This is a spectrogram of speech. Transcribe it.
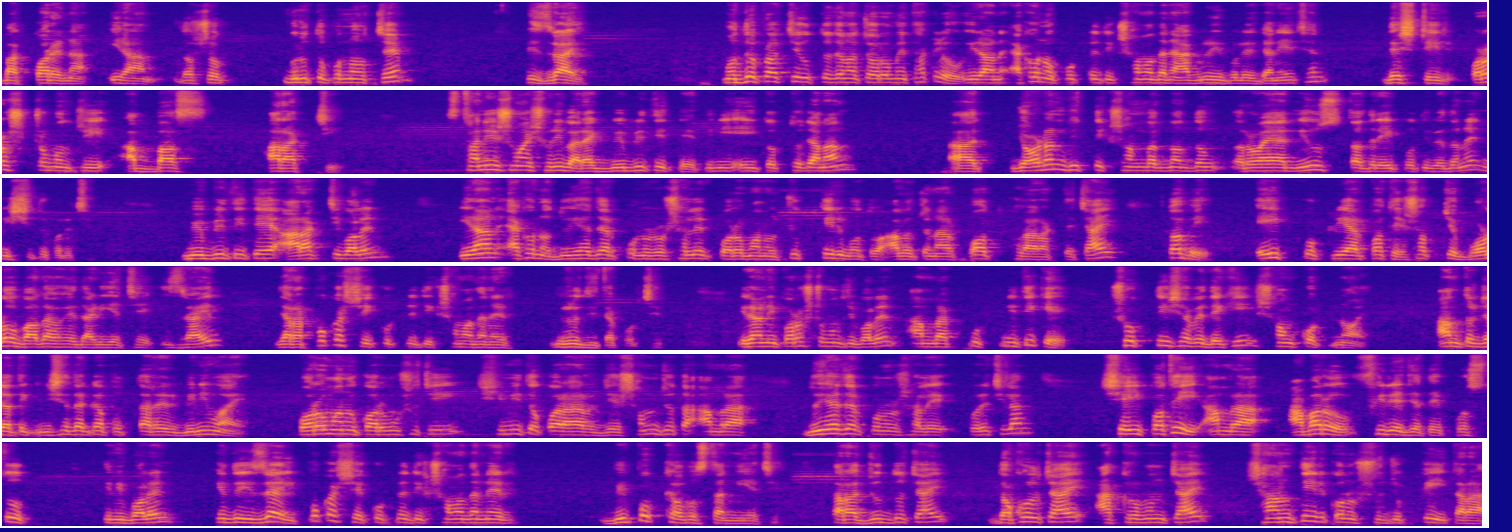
বা করে না ইরান। দর্শক, গুরুত্বপূর্ণ হচ্ছে ইসরায়েল। মধ্যপ্রাচ্যে উত্তেজনা চরমে থাকলেও ইরান এখনও কূটনৈতিক সমাধানে আগ্রহী বলে জানিয়েছেন দেশটির পররাষ্ট্রমন্ত্রী আব্বাস আরাকচি। স্থানীয় সময় শনিবার এক বিবৃতিতে তিনি এই তথ্য জানান জর্ডান ভিত্তিক সংবাদ মাধ্যম রয়া নিউজ তাদের এই প্রতিবেদনে নিশ্চিত করেছে। বিবৃতিতে আরাকচি বলেন, ইরান এখনও দুই সালের পরমাণু চুক্তির মতো আলোচনার পথ খোলা রাখতে চায়, তবে এই প্রক্রিয়ার পথে সবচেয়ে বড় বাধা হয়ে দাঁড়িয়েছে ইসরায়েল, যারা প্রকাশ্যেই কূটনীতিক সমাধানের বিরোধিতা করছে। ইরানি পররাষ্ট্রমন্ত্রী বলেন, আমরা কূটনীতিকে শক্তি হিসেবে দেখি, সংকট নয়। আন্তর্জাতিক নিষেধাজ্ঞা প্রত্যাহারের বিনিময়ে পরমাণু কর্মসূচি সীমিত করার যে সমঝোতা আমরা দুই হাজার পনেরো সালে করেছিলাম, সেই পথেই আমরা আবারও ফিরে যেতে প্রস্তুত, তিনি বলেন। কিন্তু ইসরায়েল প্রকাশ্যে কূটনৈতিক সমাধানের বিপক্ষে অবস্থান নিয়েছে। তারা যুদ্ধ চায়, দখল চায়, আক্রমণ চায়, শান্তির কোনো সুযোগকেই তারা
